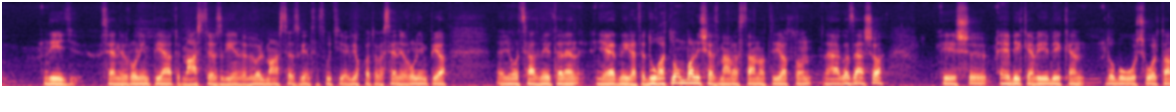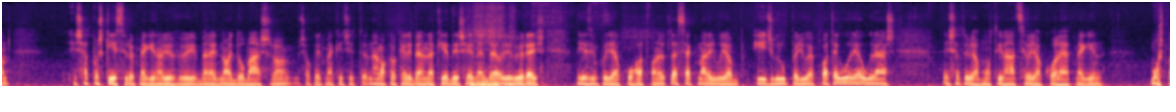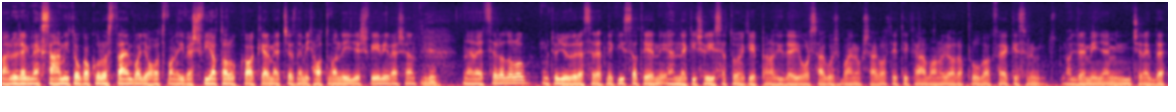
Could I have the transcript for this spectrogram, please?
négy Senior olimpiát, vagy Masters Game, vagy World Masters Games, ezt úgy hívják gyakorlatilag a Senior Olimpia, 800 méteren nyerni, illetve duatlonban is, ez már aztán a triatlon leágazása, és EB-ken, VB-ken dobogós voltam, és hát most készülök megint a jövő évben egy nagy dobásra, sok itt meg kicsit nem akarok elében a kérdésének, de a jövőre is nézzünk, hogy akkor 65 leszek, már egy újabb age group, egy újabb kategóriaugrás, és hát újabb motiváció, hogy akkor lehet megint most már öregnek számítok a korosztályban, vagy a 60 éves fiatalokkal kell meccsezni, nem így 64 és fél évesen. Igen. Nem egyszer a dolog, úgyhogy jövőre szeretnék visszatérni. Ennek is része tulajdonképpen az idei országos bajnokság atlétikában, hogy arra próbálok felkészülni. Nagy reményeim nincsenek, de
